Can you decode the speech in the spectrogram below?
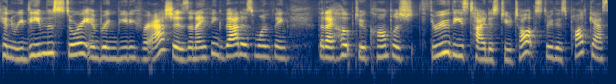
can redeem the story and bring beauty for ashes. And I think that is one thing that I hope to accomplish through these Titus 2 talks, through this podcast,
